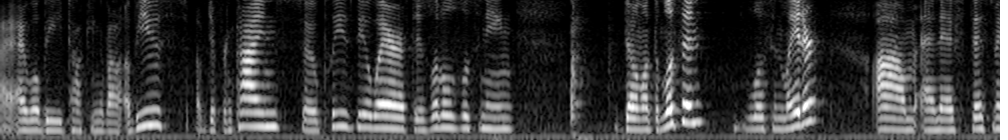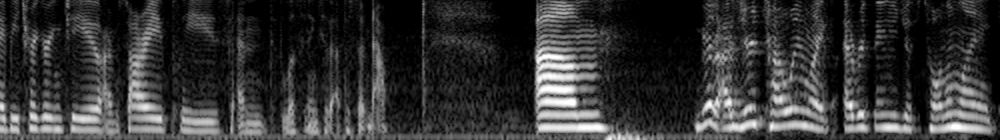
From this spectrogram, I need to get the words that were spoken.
I, I will be talking about abuse of different kinds. So, please be aware if there's littles listening, don't let them listen. Listen later. Um, and if this may be triggering to you, I'm sorry. Please end listening to the episode now. Um, Good. As you're telling like everything you just told them, like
